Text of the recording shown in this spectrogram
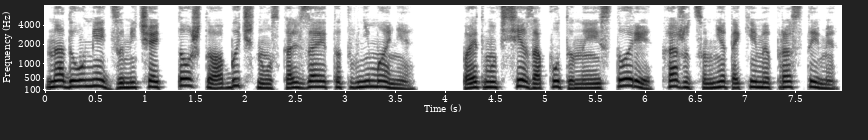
Надо уметь замечать то, что обычно ускользает от внимания. Поэтому все запутанные истории кажутся мне такими простыми.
